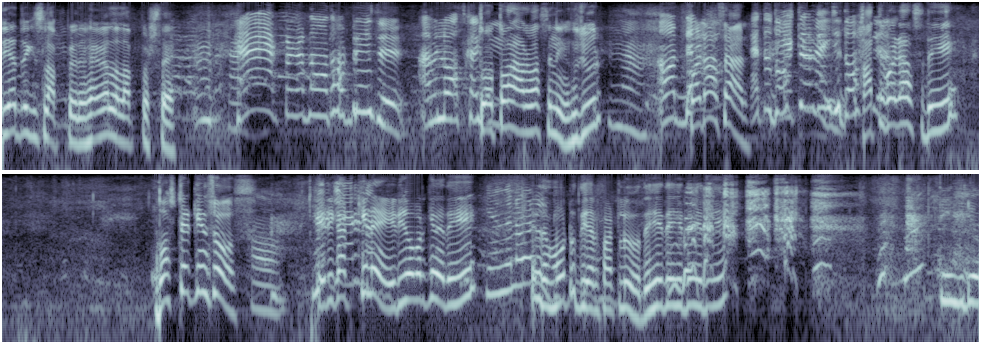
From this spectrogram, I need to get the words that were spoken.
রিয়াদ রে কিছু লাভ করে দেবে হ্যাঁ লাভ করছে। হ্যাঁ একটা কাট দাম তো সবটা নিছে আমি লস খাইছি। তো তোর আরও আছে নি হুজুর? না। আমার দেখ কয়টা আছে আর? এত 10 টাকা নিছি 10 হাতে কয়টা আছে দেখি। দশটার কিনছস? হ্যাঁ এডি কার্ড কিনে এডি ওভার কিনে দেখি। এটা মোটু দিয়ার ফাটলু দেখি দেখি দেখি দেখি। তিন ভিডিও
